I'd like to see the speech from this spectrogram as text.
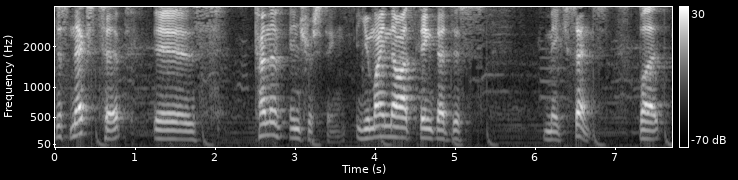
This next tip is kind of interesting. You might not think that this makes sense, but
